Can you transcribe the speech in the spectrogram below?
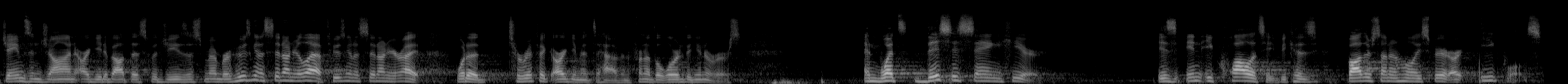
James and John argued about this with Jesus. Remember, who's going to sit on your left? Who's going to sit on your right? What a terrific argument to have in front of the Lord of the universe. And what this is saying here is inequality because Father, Son, and Holy Spirit are equals.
